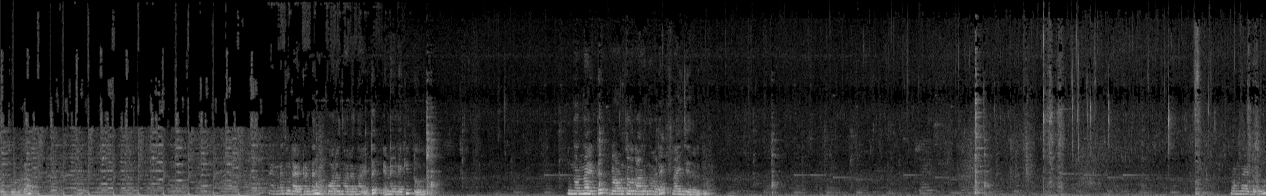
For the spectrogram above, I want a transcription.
ഒഴിച്ചു കൊടുക്കാം. എണ്ണ ചൂടായിട്ടുണ്ട്. നമുക്ക് ഓരോന്നോരോന്നായിട്ട് എണ്ണയിലേക്ക് ഇട്ട് കൊടുക്കാം. ഇത് നന്നായിട്ട് ബ്രൗൺ കളർ ആകുന്ന വരെ ഫ്രൈ ചെയ്തെടുക്കണം. നന്നായിട്ടൊന്ന്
